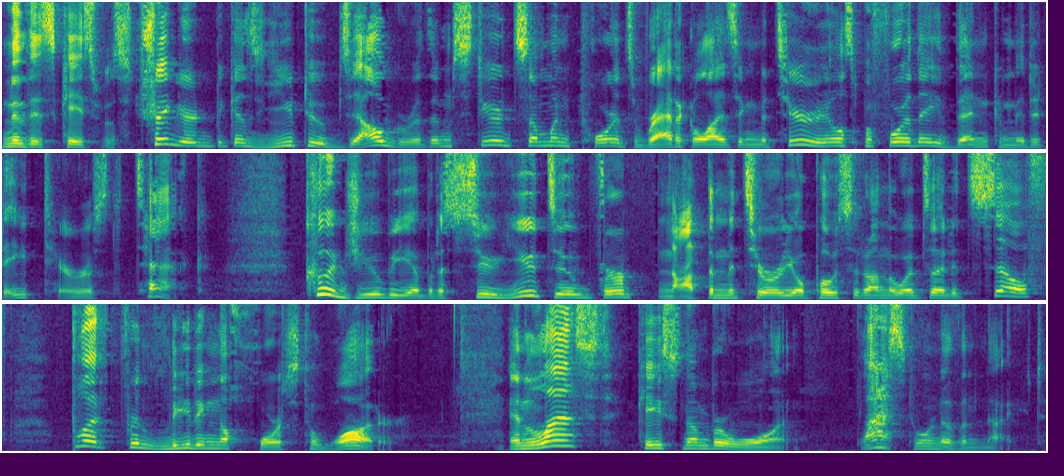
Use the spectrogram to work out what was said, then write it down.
And this case was triggered because YouTube's algorithm steered someone towards radicalizing materials before they then committed a terrorist attack. Could you be able to sue YouTube for not the material posted on the website itself, but for leading the horse to water? And last, case number one, last one of the night,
